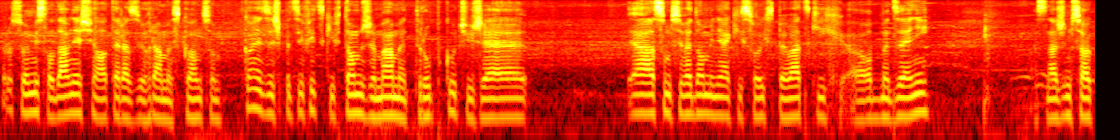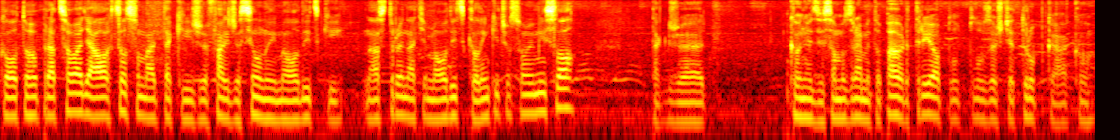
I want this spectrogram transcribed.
ktorú som vymyslel dávnejšie, ale teraz ju hráme s koncom. Konec je špecifický v tom, že máme trubku, čiže ja som si vedomý nejakých svojich speváckých e, obmedzení a snažím sa okolo toho pracovať, ale chcel som mať taký, že fakt, že silný melodický nástroj na tie melodické linky, čo som vymyslel. Takže konec je samozrejme to Power Trio plus ešte trubka ako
